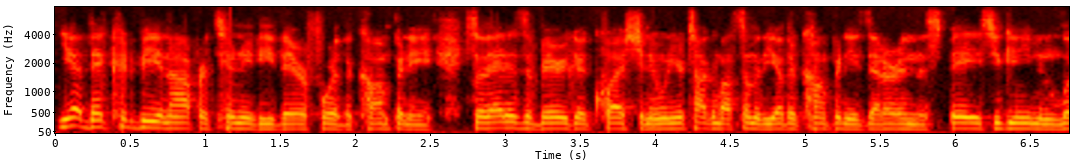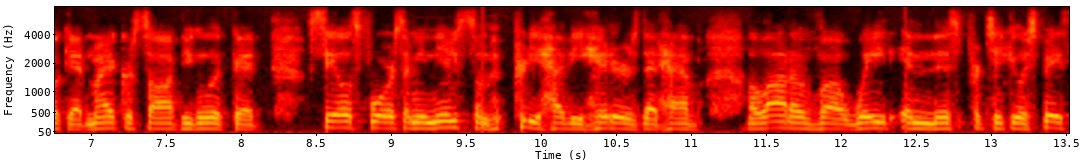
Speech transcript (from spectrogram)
Yeah, that could be an opportunity there for the company. So that is a very good question. And when you're talking about some of the other companies that are in the space, you can even look at Microsoft, you can look at Salesforce. I mean, there's some pretty heavy hitters that have a lot of uh, weight in this particular space.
